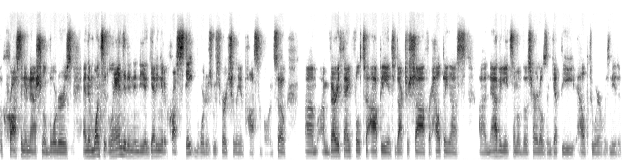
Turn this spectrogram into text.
across international borders. And then once it landed in India, getting it across state borders was virtually impossible. And so um, I'm very thankful to AAPI and to Dr. Shah for helping us uh, navigate some of those hurdles and get the help to where it was needed.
